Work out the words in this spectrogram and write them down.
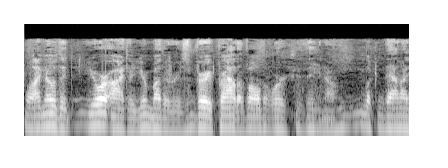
Well, I know that your Ida, your mother, is very proud of all the work that, you know, looking down on you.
